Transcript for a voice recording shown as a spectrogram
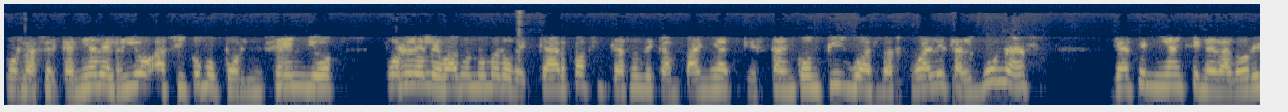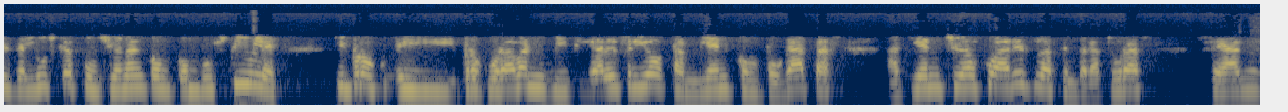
por la cercanía del río, así como por incendio, por el elevado número de carpas y casas de campaña que están contiguas, las cuales algunas ya tenían generadores de luz que funcionan con combustible y, pro, y procuraban mitigar el frío también con fogatas. Aquí en Ciudad Juárez las temperaturas se han,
